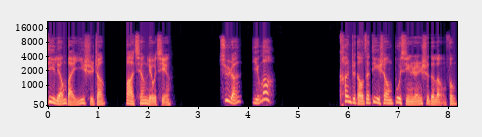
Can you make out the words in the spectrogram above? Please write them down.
第两百一十章霸枪留情，居然赢了！看着倒在地上不省人事的冷风，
